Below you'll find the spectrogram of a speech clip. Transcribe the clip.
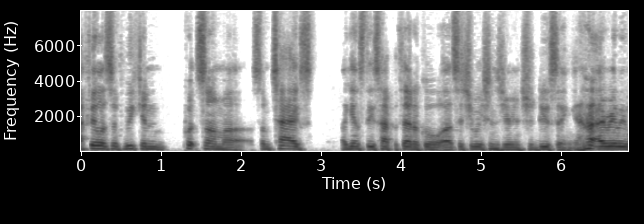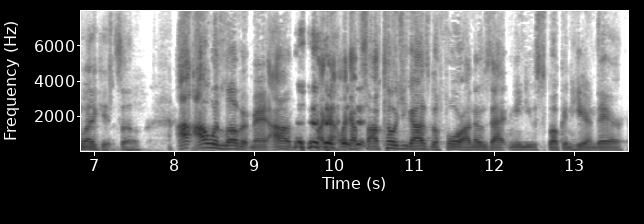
I feel as if we can put some uh, some tags against these hypothetical uh, situations you're introducing, and I really like it. So. I, I would love it, man. I, like, like I've, I've told you guys before. I know Zach, me and you've spoken here and there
